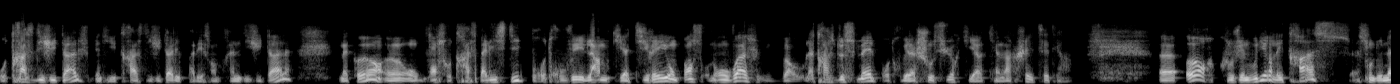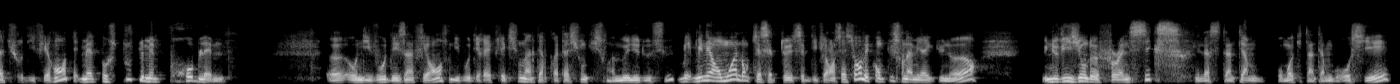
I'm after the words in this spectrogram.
aux traces digitales, je bien dit traces digitales et pas des empreintes digitales, d'accord? Euh, On pense aux traces balistiques pour retrouver l'arme qui a tiré, on pense, on voit la trace de semelle pour retrouver la chaussure qui a, qui a marché, etc. Euh, or, comme je viens de vous dire, les traces elles sont de nature différente, mais elles posent toutes le même problème. Euh, au niveau des inférences, au niveau des réflexions, d'interprétation qui sont à mener dessus. Mais, mais, néanmoins, donc, il y a cette, cette différenciation avec en plus en Amérique du Nord, une vision de forensics, et là c'est un terme pour moi qui est un terme grossier,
